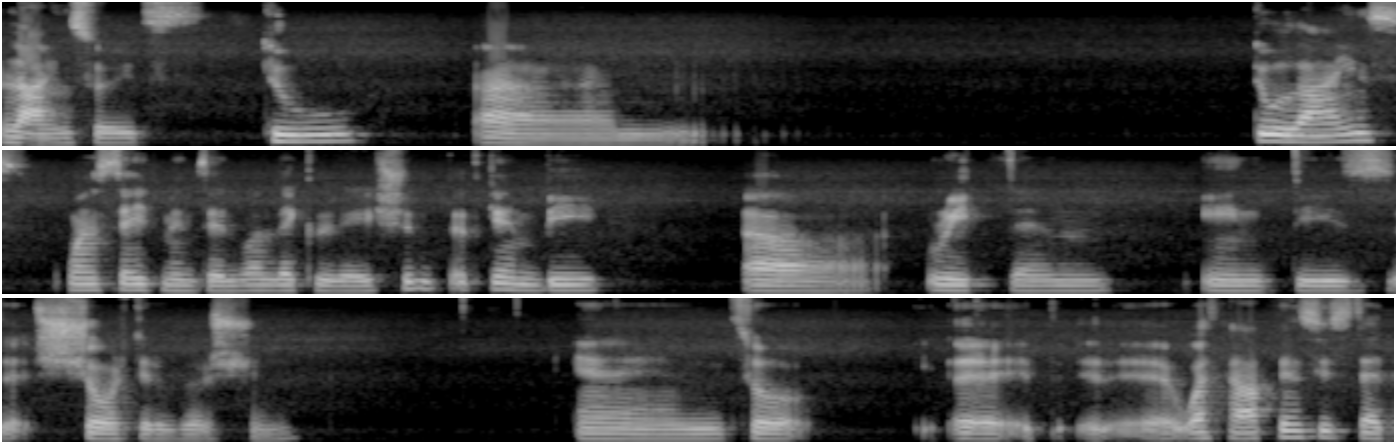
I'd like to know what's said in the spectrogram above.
line so it's two um, two lines one statement and one declaration that can be uh, written in this shorter version. And so uh, uh, what happens is that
